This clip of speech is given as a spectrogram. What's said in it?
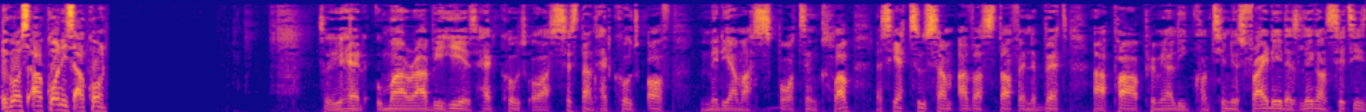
because our Akon is our Akon. So you had Umar Rabi, he is head coach or assistant head coach of Medeama Sporting Club. Let's get to some other stuff in the bet. Our Power Premier League continues Friday. There's Legon Cities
